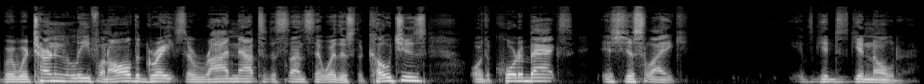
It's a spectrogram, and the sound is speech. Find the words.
We're we're turning the leaf on all the greats are riding out to the sunset, whether it's the coaches or the quarterbacks. It's just like it's get, just getting older.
